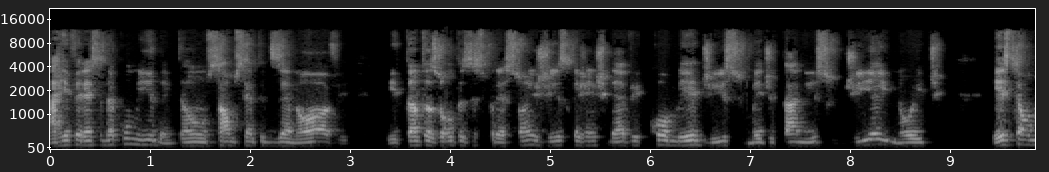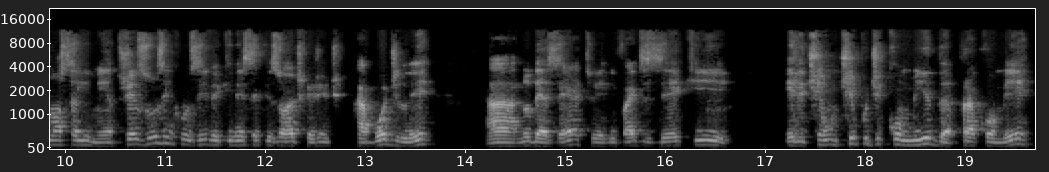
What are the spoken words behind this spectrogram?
a referência da comida. Então, Salmo 119 e tantas outras expressões diz que a gente deve comer disso, meditar nisso dia e noite. Esse é o nosso alimento. Jesus, inclusive, aqui nesse episódio que a gente acabou de ler, ah, no deserto, ele vai dizer que ele tinha um tipo de comida para comer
